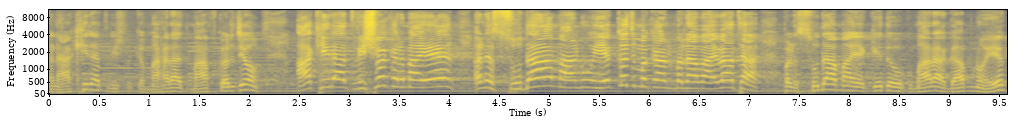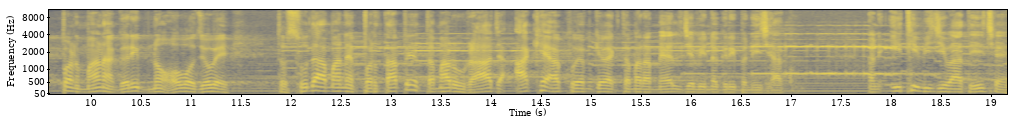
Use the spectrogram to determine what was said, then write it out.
અને આખી રાત વિશ્વ કે મહારાજ, માફ કરજો. આખી રાત વિશ્વકર્માએ અને સુદામાનું એક જ મકાન બનાવવા આવ્યા હતા. પણ સુદામાએ કીધું કે મારા ગામનો એક પણ માણા ગરીબ ન હોવો જોવે. તો સુદામાને પ્રતાપે તમારું રાજ આખે આખું એમ કહેવાય કે તમારા મહેલ જેવી નગરી બની છે આખું અને એથી બીજી વાત એ છે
